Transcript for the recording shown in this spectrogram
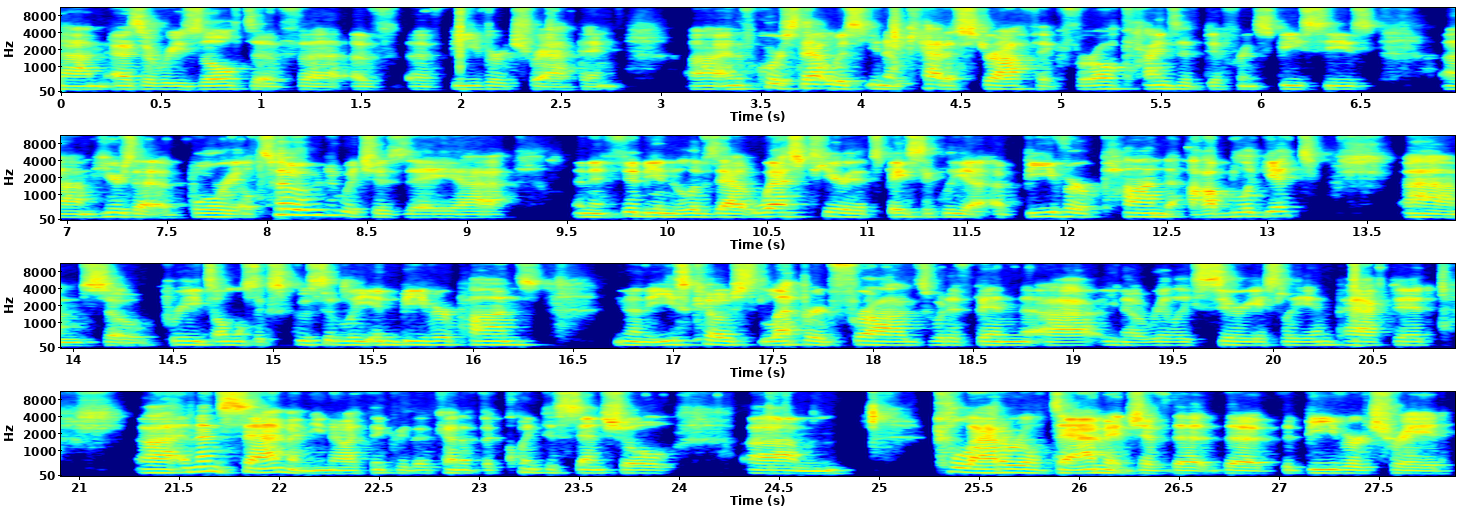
um, as a result of, uh, of, of, beaver trapping. Uh, and of course, that was you know catastrophic for all kinds of different species. Um, here's a boreal toad, which is a uh, an amphibian that lives out west here. It's basically a, a beaver pond obligate, um, so breeds almost exclusively in beaver ponds. You know, on the East Coast, leopard frogs would have been uh, you know really seriously impacted, uh, and then salmon. You know, I think are the kind of the quintessential um, collateral damage of the the, the beaver trade.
